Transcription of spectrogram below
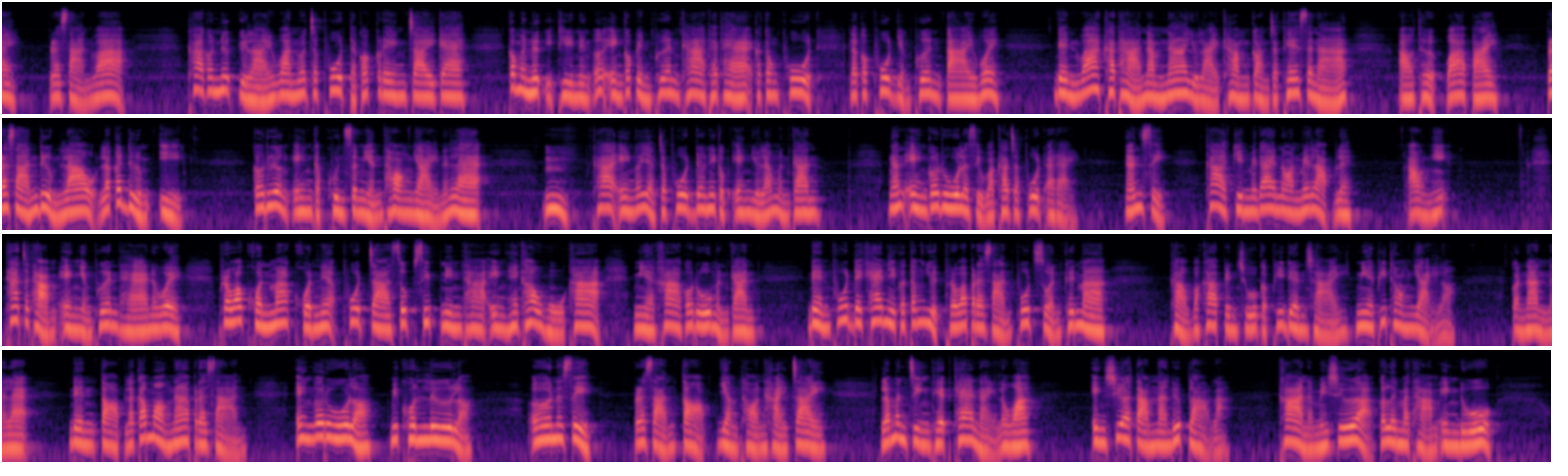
ประสานว่าข้าก็นึกอยู่หลายวันว่าจะพูดแต่ก็เกรงใจแก ก็มานึกอีกทีหนึ่งเออเองก็เป็นเพื่อนข้าแท้ๆก็ต้องพูด แล้วก็พูดอย่างเพื่อนตายเว้ย เด่นว่าคาถานำหน้าอยู่หลายคำก่อนจะเทศนา เอาเถอะว่าไป ประสานดื่มเหล้าแล้วก็ดื่มอีก ก็เรื่องเองกับคุณเสมียนทองใหญ่นั่นแหละ อืมข้าเองก็อยากจะพูดเรื่องนี้กับเองอยู่แล้วเหมือนกัน งั้นเองก็รู้ละสิว่าข้าจะพูดอะไร งั้นสิข้ากินไม่ได้นอนไม่หลับเลย เอางี้ข้าจะถามเองอย่างเพื่อนแท้นะเว้ย เพราะว่าคนมากคนเนี่ยพูดจาซุบซิบนินทาเองให้เข้าหูข้า เมียข้าก็รู้เหมือนกัน เด่นพูดได้แค่นี้ก็ต้องหยุดเพราะว่าประสานพูดสวนขึ้นมา ข่าวว่าข้าเป็นชู้กับพี่เดือนฉาย เมียพี่ทองใหญ่เหรอ ก็นั่นนั่นแหละ เด่นตอบแล้วก็มองหน้าประสาน เองก็รู้เหรอ มีคนลือเหรอ เออนะสิ ประสานตอบอย่างถอนหายใจ แล้วมันจริงเท็จแค่ไหนแล้ววะ เองเชื่อตามนั้นหรือเปล่าล่ะ ข้าน่ะไม่เชื่อ ก็เลยมาถามเองดู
